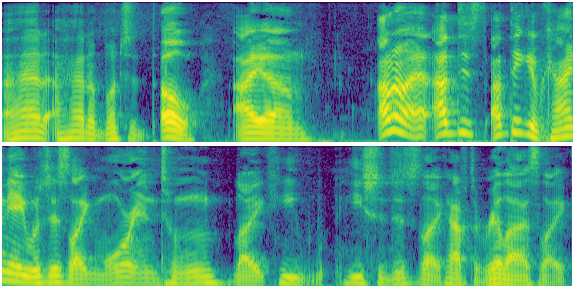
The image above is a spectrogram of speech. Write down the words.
I had I had a bunch of oh I um I don't know. I, I just I think if Kanye was just like more in tune, like he he should just like have to realize like,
